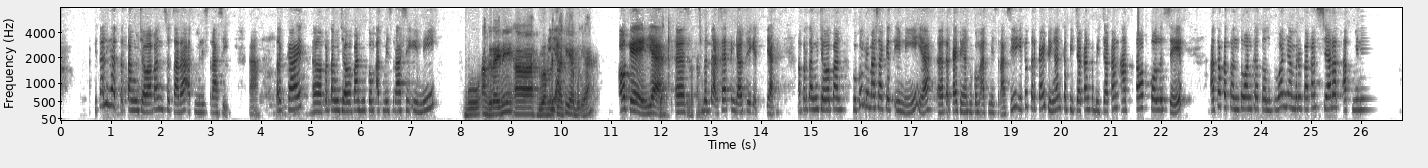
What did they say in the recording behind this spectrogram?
Kita lihat pertanggungjawaban secara administrasi. Nah, terkait eh, pertanggungjawaban hukum administrasi ini, Bu Anggra ini uh, dua menit iya. lagi ya Bu ya. Oke, okay, ya. ya uh, sebentar, saya tinggal sedikit. Ya, pertanggungjawaban hukum rumah sakit ini ya eh, terkait dengan hukum administrasi itu terkait dengan kebijakan-kebijakan atau policy atau ketentuan-ketentuan yang merupakan syarat administrasi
